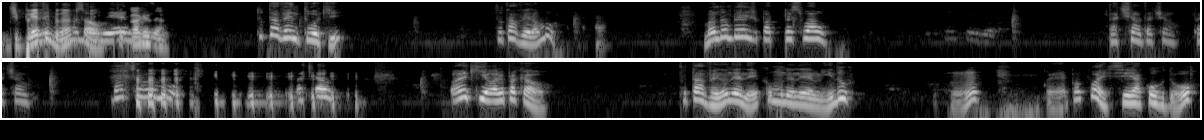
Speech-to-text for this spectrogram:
De preto e branco, só. Tu tá vendo tu aqui? Tu tá vendo, amor? Manda um beijo para o pessoal. Tá tchau, tá tchau, tá tchau. Dá tchau, amor. Tá tchau. Olha aqui, olha pra cá, ó. Tu tá vendo o neném como o neném é lindo? Hum? É, papai, você acordou?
